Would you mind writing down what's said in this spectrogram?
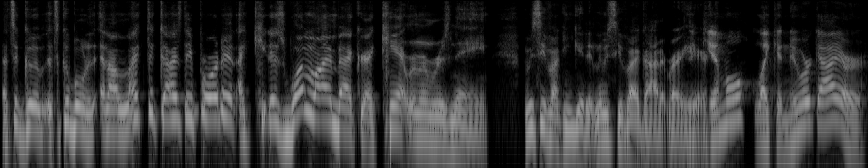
that's a good, it's a good bonus. And I like the guys they brought in. I can't, there's one linebacker I can't remember his name. Let me see if I can get it. Let me see if I got it right here. Gemmel, like a newer guy, or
